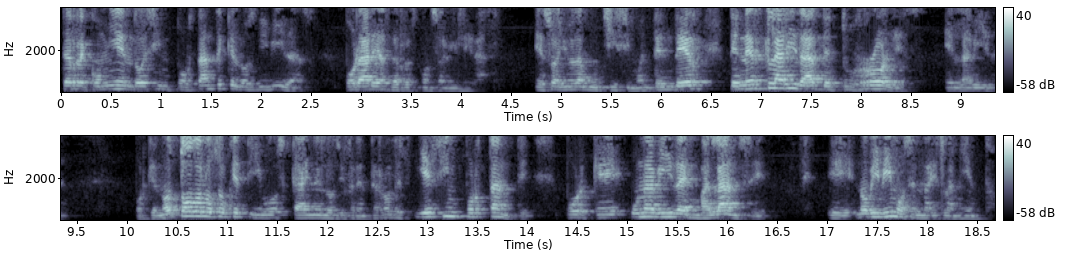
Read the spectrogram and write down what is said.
te recomiendo, es importante que los dividas por áreas de responsabilidad. Eso ayuda muchísimo, entender, tener claridad de tus roles en la vida, porque no todos los objetivos caen en los diferentes roles. Y es importante porque una vida en balance eh, no vivimos en aislamiento,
